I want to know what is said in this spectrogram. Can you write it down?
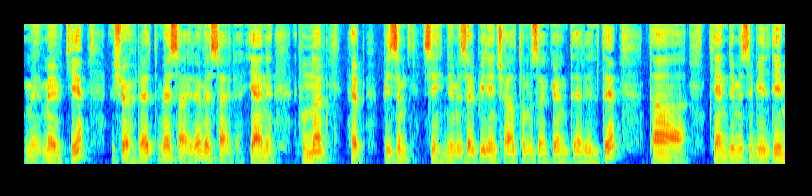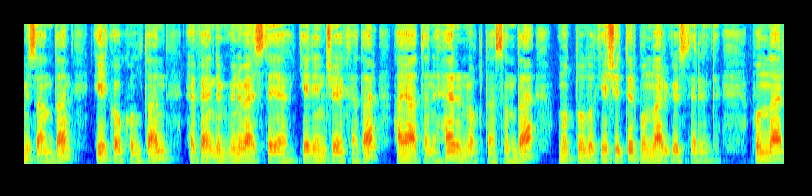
mevki, şöhret vesaire vesaire. Yani bunlar hep bizim zihnimize, bilinçaltımıza gönderildi. Ta kendimizi bildiğimiz andan ilkokuldan efendim üniversiteye gelinceye kadar hayatın her noktasında mutluluk eşittir bunlar gösterildi. Bunlar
